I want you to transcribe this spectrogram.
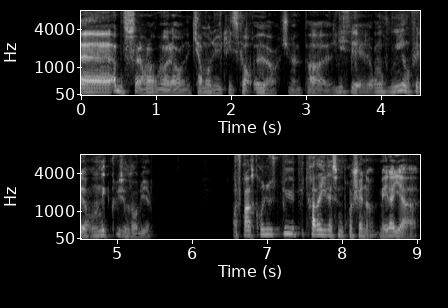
Euh, ah, bouf, alors, on est carrément du score E, hein, je sais même pas. Euh, on, oui, on, fait, on est aujourd'hui. Hein. On fera un news plus, plus travaillé la semaine prochaine, hein. mais là, il y a.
